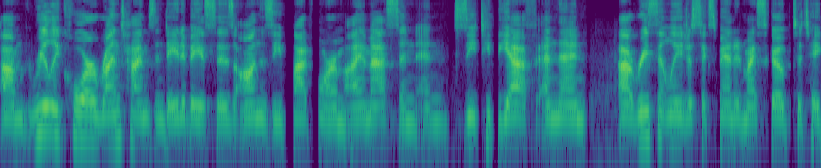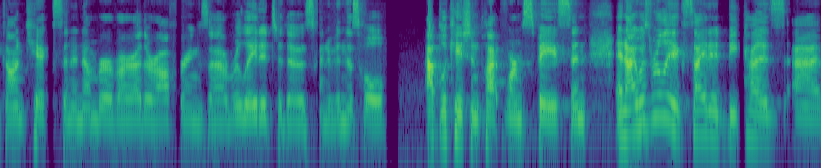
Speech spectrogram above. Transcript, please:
um, really core runtimes and databases on the Z platform, IMS and, and ZTPF, and then uh, recently just expanded my scope to take on CICS and a number of our other offerings uh, related to those kind of in this whole application platform space. And, and I was really excited because, uh,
